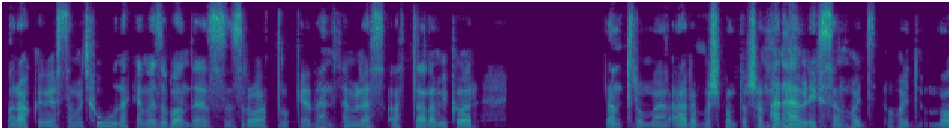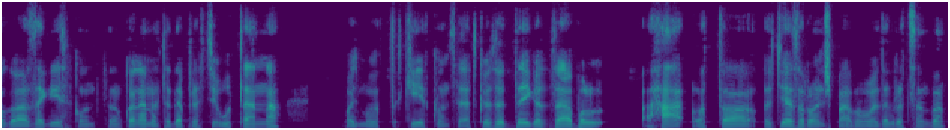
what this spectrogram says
már akkor éreztem, hogy hú, nekem ez a banda, ez, ez rohadtul kedvencem lesz. Aztán amikor nem tudom már, arra most pontosan már emlékszem, hogy, hogy maga az egész koncert, amikor lement a depresszió utána, vagy most a két koncert között, de igazából há, ott a, ugye ez a roncsbában volt Debrecenben,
